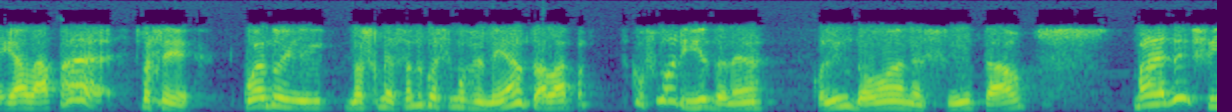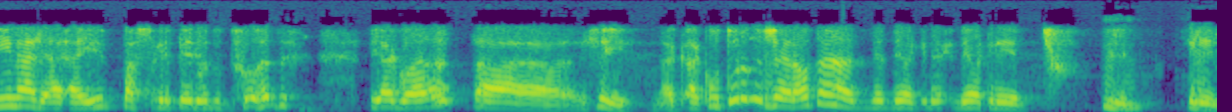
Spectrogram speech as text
e a Lapa, tipo assim, quando nós começamos com esse movimento, a Lapa ficou florida, né? Ficou lindona, assim e tal. Mas, enfim, né? Aí passou aquele período todo. E agora tá. Enfim, a, a cultura no geral tá, deu, deu, deu aquele. Uhum. aquele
